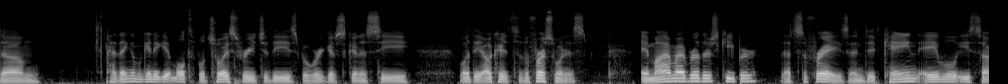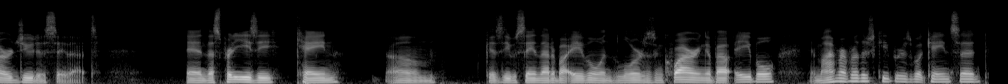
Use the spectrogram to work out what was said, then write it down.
um, I think I'm going to get multiple choice for each of these, but we're just going to see what they. Okay, so the first one is Am I my brother's keeper? That's the phrase. And did Cain, Abel, Esau, or Judah say that? And that's pretty easy. Cain, um, because he was saying that about Abel, and the Lord was inquiring about Abel. Am I my brother's keeper? Is what Cain said,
